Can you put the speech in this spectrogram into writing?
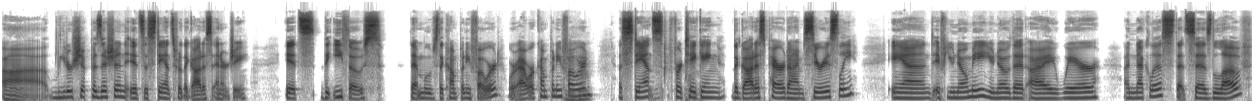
uh, leadership position, it's a stance for the goddess energy. It's the ethos that moves the company forward, or our company forward, a stance for taking the goddess paradigm seriously. And if you know me, you know that I wear a necklace that says love.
